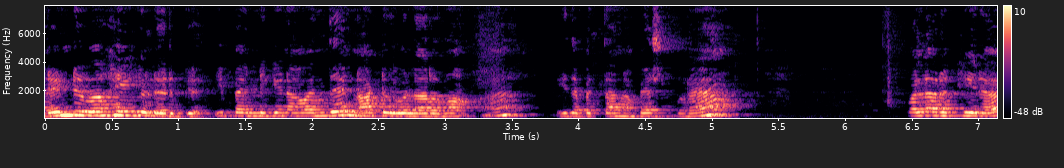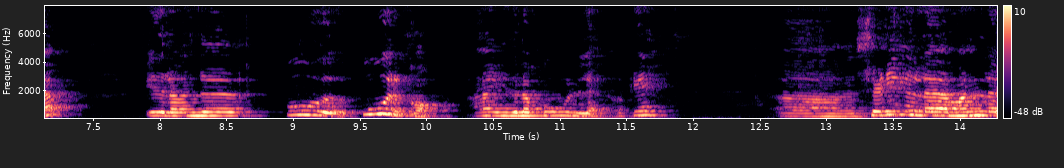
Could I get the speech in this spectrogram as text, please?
ரெண்டு வகைகள் இருக்குது இப்போ இன்றைக்கி நான் வந்து நாட்டு வல்லாரை தான். இதை பற்றி தான் நான் பேச போகிறேன் வல்லாரக்கீரை இதில் வந்து பூ பூ இருக்கும். ஆனால் இதில் பூ இல்லை ஓகே செடிகளில் மண்ணில்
